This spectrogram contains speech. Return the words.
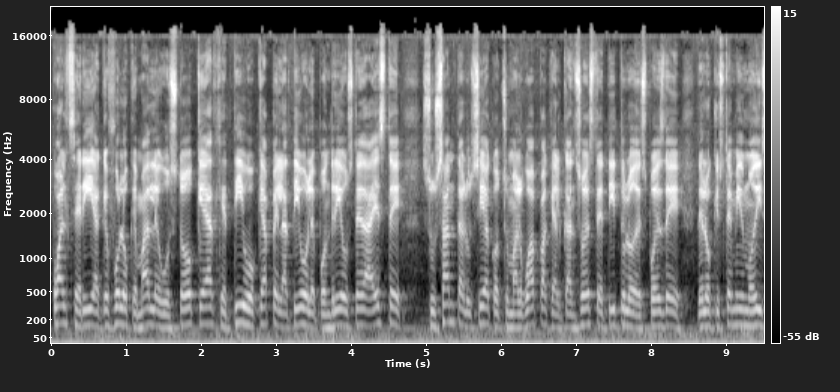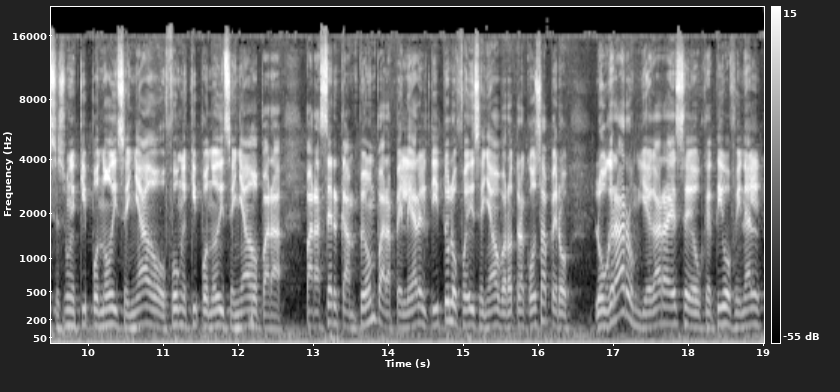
¿Cuál sería? ¿Qué fue lo que más le gustó? ¿Qué adjetivo, qué apelativo le pondría usted a este su Santa Lucía Cochumalguapa que alcanzó este título después de, de, lo que usted mismo dice? ¿Es un equipo no diseñado o fue un equipo no diseñado para, para ser campeón, para pelear el título? Fue diseñado para otra cosa, pero lograron llegar a ese objetivo final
